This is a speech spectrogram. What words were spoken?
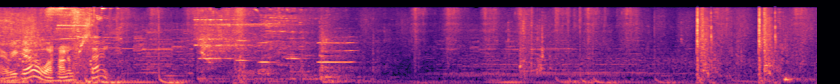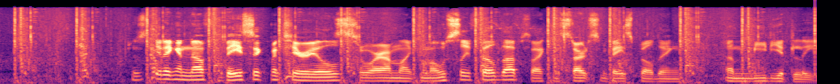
There we go, 100%. Just getting enough basic materials to where I'm like mostly filled up so I can start some base building immediately.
